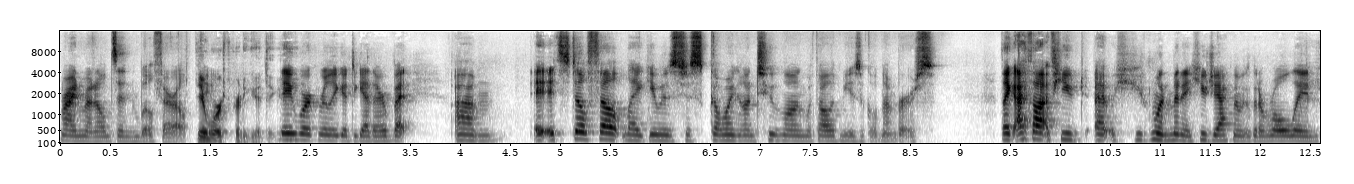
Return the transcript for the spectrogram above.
Ryan Reynolds and Will Ferrell. They worked pretty good together. They work really good together, but um it, it still felt like it was just going on too long with all the musical numbers. Like I thought Hugh, uh, Hugh one minute Hugh Jackman was going to roll in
